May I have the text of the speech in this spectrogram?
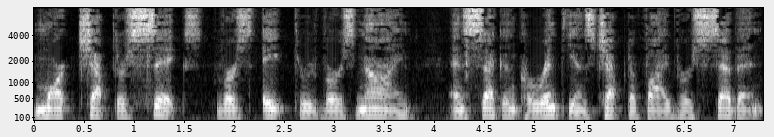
Mark chapter 6 verse 8 through verse 9 and 2 Corinthians chapter 5 verse 7.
